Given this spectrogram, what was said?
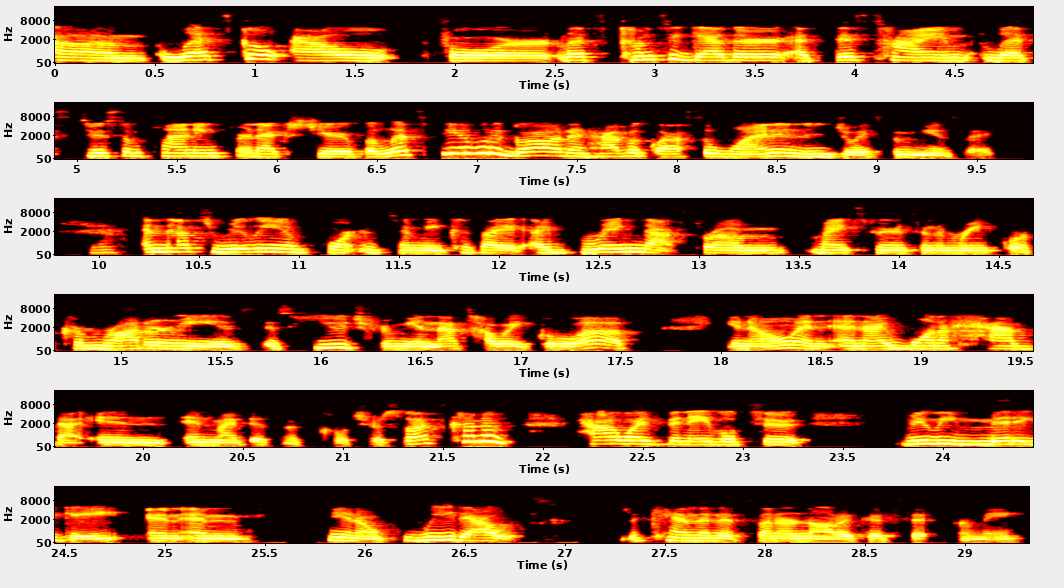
um, let's go out for let's come together at this time. Let's do some planning for next year but let's be able to go out and have a glass of wine and enjoy some music. Yeah. and that's really important to me because I, I bring that from my experience in the marine corps. Camaraderie is, is huge for me and that's how i grew up you know and, and i want to have that in in my business culture. So that's kind of how i've been able to really mitigate and and you know weed out the candidates that are not a good fit for me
